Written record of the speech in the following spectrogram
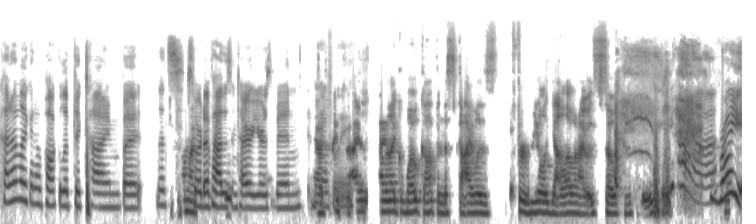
kind of like an apocalyptic time, but that's Oh sort of how this entire year's been. Yeah, Definitely. I, I like woke up and the sky was for real yellow and I was so confused. Yeah. Right.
